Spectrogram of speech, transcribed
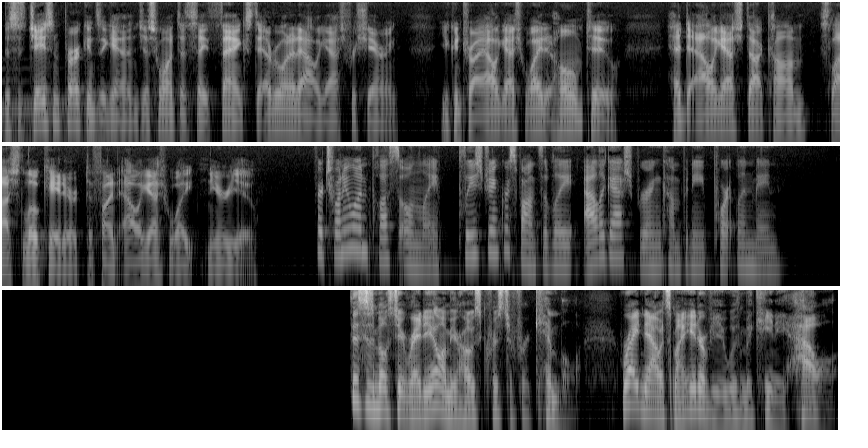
This is Jason Perkins again. Just want to say thanks to everyone at Allagash for sharing. You can try Allagash White at home too. Head to allagash.com slash locator to find Allagash White near you. For 21 plus only, please drink responsibly. Allagash Brewing Company, Portland, Maine. This is Milk Street Radio. I'm your host, Christopher Kimball. Right now, it's my interview with Makini Howell.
